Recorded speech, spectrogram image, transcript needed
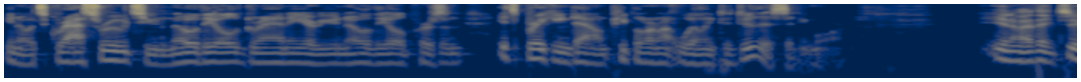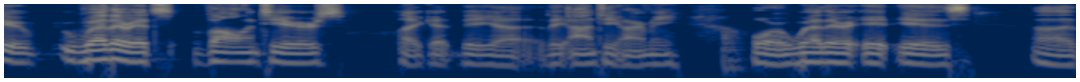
you know, it's grassroots. You know the old granny or you know the old person. It's breaking down. People are not willing to do this anymore you know, I think too, whether it's volunteers like at the uh, the anti army, or whether it is uh,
